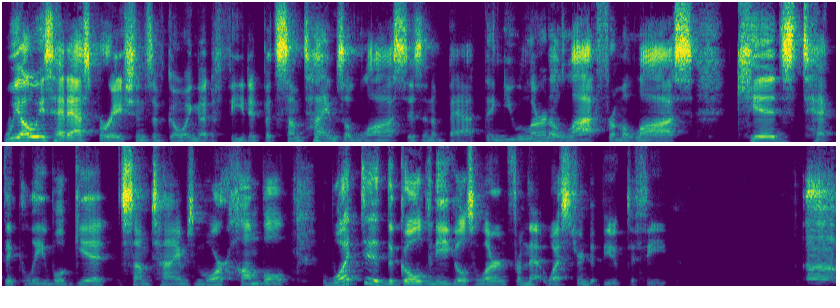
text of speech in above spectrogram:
We always had aspirations of going undefeated, but sometimes a loss isn't a bad thing. You learn a lot from a loss. Kids technically will get sometimes more humble. What did the Golden Eagles learn from that Western Dubuque defeat? Um,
